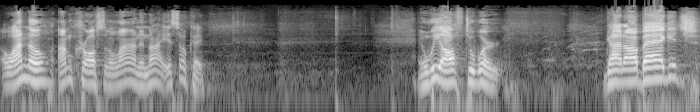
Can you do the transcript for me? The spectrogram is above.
Oh, I know. I'm crossing the line tonight. It's okay. And we off to work. Got our baggage,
